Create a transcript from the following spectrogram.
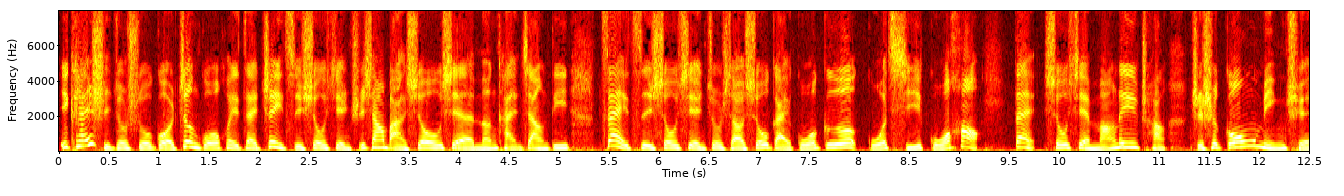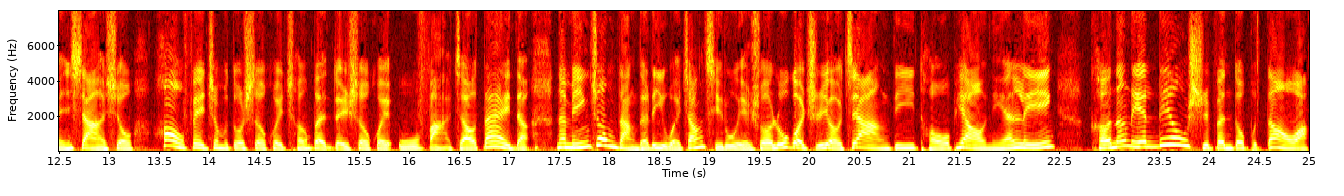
一开始就说过，郑国会在这次修宪只想把修宪门槛降低，再次修宪就是要修改国歌、国旗、国号。但修宪忙了一场，只是公民权下修，耗费这么多社会成本，对社会无法交代的。那民众党的立委张启禄也说，如果只有降低投票年龄，可能连六十分都不到啊。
